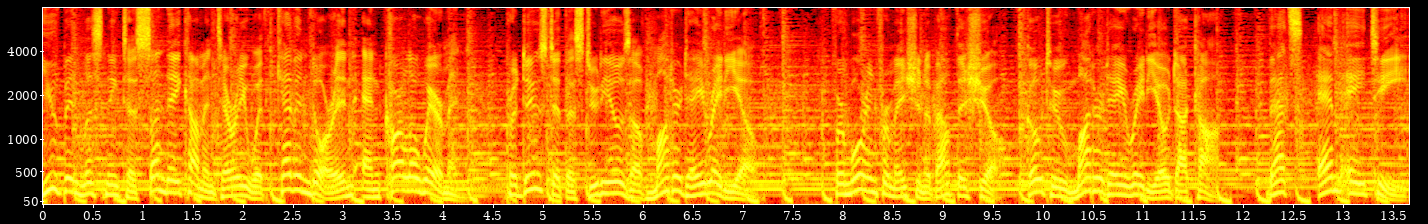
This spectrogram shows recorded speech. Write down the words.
You've been listening to Sunday Commentary with Kevin Doran and Carla Wehrman, produced at the studios of Mater Dei Radio. For more information about this show, go to materdeiradio.com. That's M A T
